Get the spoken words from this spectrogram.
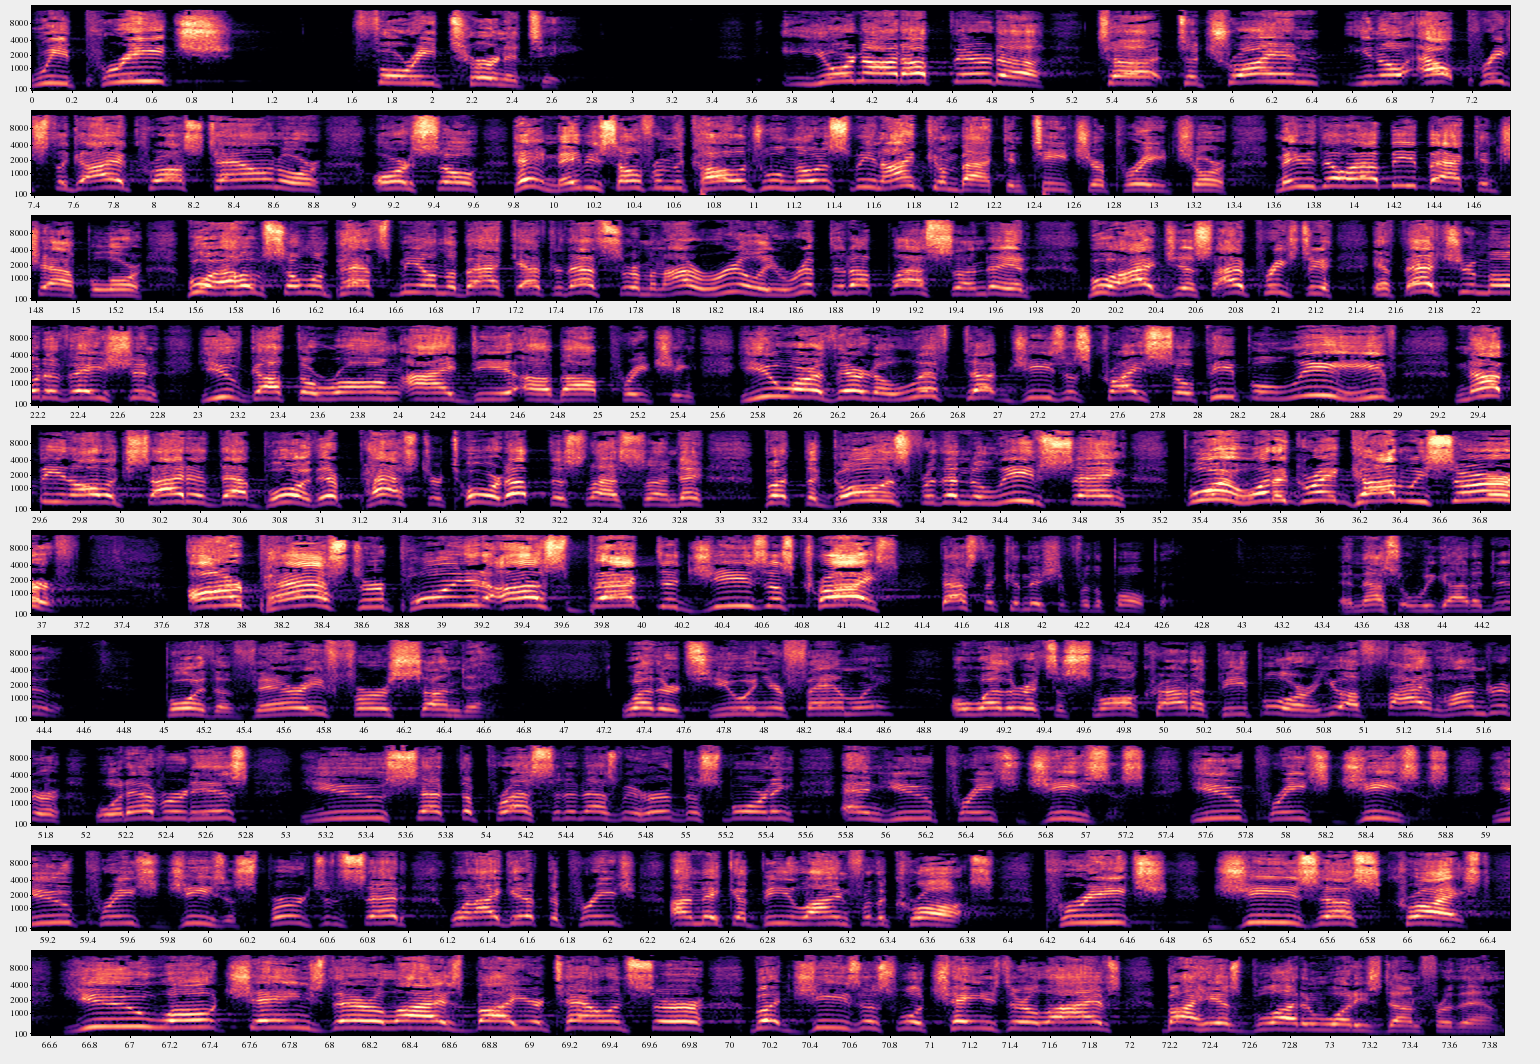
We preach for eternity. You're not up there to, to, to try and, you know, out preach the guy across town or, or so, hey, maybe someone from the college will notice me and I'd come back and teach or preach. Or maybe they'll have me back in chapel. Or, boy, I hope someone pats me on the back after that sermon. I really ripped it up last Sunday. And, boy, I just, I preached. To, if that's your motivation, you've got the wrong idea about preaching. You are there to lift up Jesus Christ so people leave not being all excited that, boy, their pastor tore it up this last Sunday, but the goal is for them to leave saying, boy, what a great God we serve. Our pastor pointed us back to Jesus Christ. That's the commission for the pulpit. And that's what we got to do. Boy, the very first Sunday, whether it's you and your family, or whether it's a small crowd of people or you have 500 or whatever it is, you set the precedent as we heard this morning and you preach Jesus. You preach Jesus. You preach Jesus. Spurgeon said, When I get up to preach, I make a beeline for the cross. Preach Jesus Christ. You won't change their lives by your talent, sir, but Jesus will change their lives by his blood and what he's done for them.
